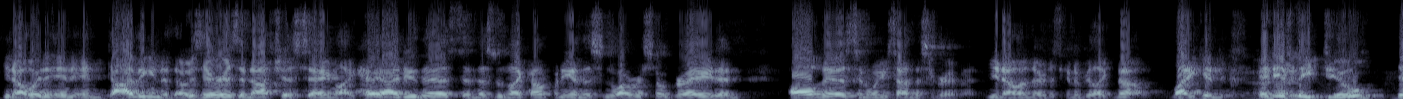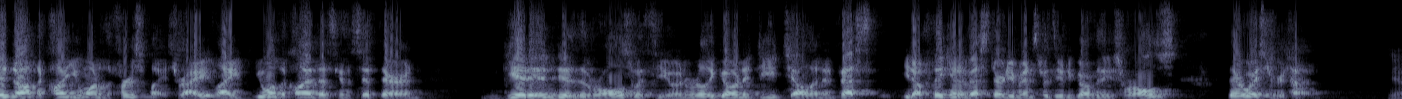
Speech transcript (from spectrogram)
you know, and, and, and diving into those areas and not just saying like, hey, I do this and this is my company and this is why we're so great and all this and when you sign this agreement, you know, and they're just going to be like, no, like, and, and if they do, they're not the client you want in the first place, right? Like you want the client that's going to sit there and get into the roles with you and really go into detail and invest, you know, if they can invest 30 minutes with you to go over these roles, they're wasting your time. Yeah,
